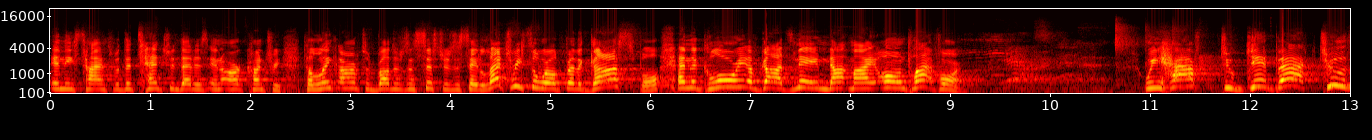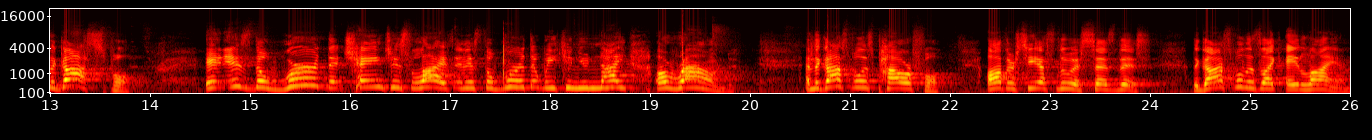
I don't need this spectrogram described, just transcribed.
in these times with the tension that is in our country. To link arms with brothers and sisters and say, let's reach the world for the gospel and the glory of God's name, not my own platform. We have to get back to the gospel. It is the word that changes lives, and it's the word that we can unite around. And the gospel is powerful. Author C.S. Lewis says this The gospel is like a lion.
